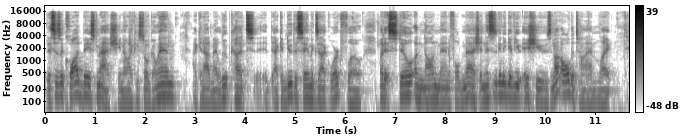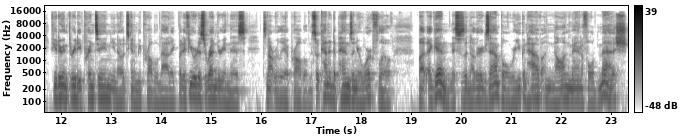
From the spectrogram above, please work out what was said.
this is a quad based mesh. You know, I can still go in, I can add my loop cuts, it, I can do the same exact workflow, but it's still a non-manifold mesh. And this is gonna give you issues, not all the time. Like if you're doing 3D printing, you know, it's gonna be problematic. But if you were just rendering this, it's not really a problem. So it kind of depends on your workflow. But again, this is another example where you can have a non-manifold mesh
